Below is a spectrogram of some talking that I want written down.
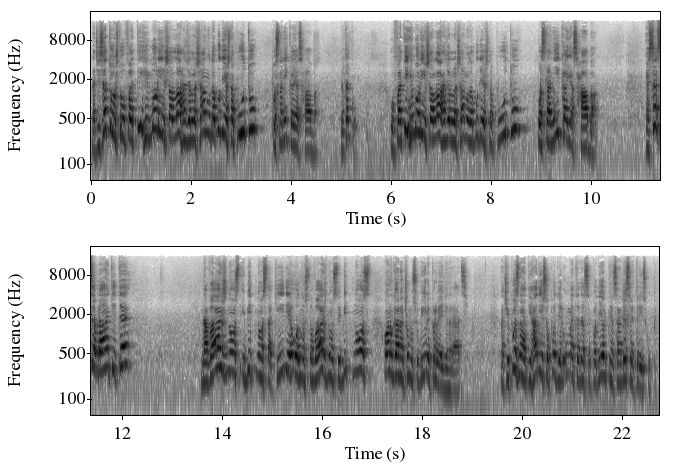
Znači zato što u Fatihi moliš Allaha Đalašanu da budeš na putu poslanika i ashaba. Je tako? U Fatihi moliš Allaha Đalašanu da budeš na putu poslanika i ashaba. E sad se vratite na važnost i bitnost akidije, odnosno važnost i bitnost onoga na čemu su bile prve generacije. Znači poznati hadis o podijelu umeta da se podijelite na 73 skupine.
